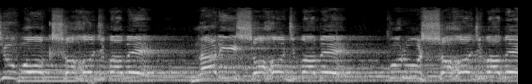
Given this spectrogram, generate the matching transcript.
যুবক সহজভাবে, নারী সহজভাবে, পুরুষ সহজভাবে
